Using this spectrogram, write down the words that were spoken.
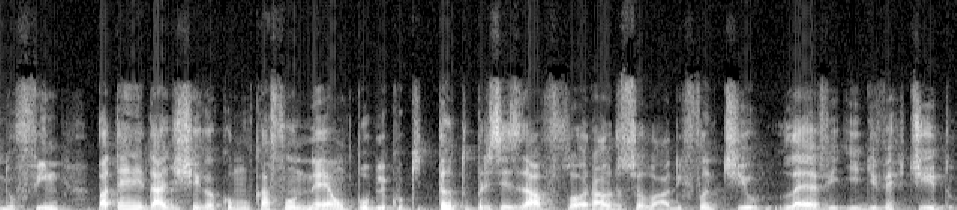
No fim, paternidade chega como um cafuné a um público que tanto precisava florar o seu lado infantil, leve e divertido.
